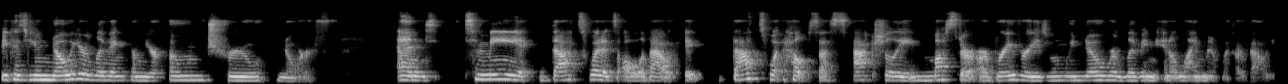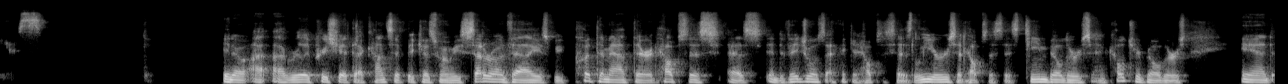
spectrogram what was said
because you know you're living from your own true north. And to me, that's what it's all about. It, that's what helps us actually muster our braveries when we know we're living in alignment with our values you know, I, I, really appreciate that concept because when we set our own values, we put them out there. It helps us as individuals. I think it helps us as leaders. It helps us as team builders and culture builders. And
